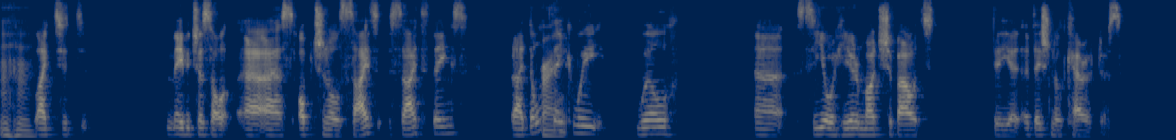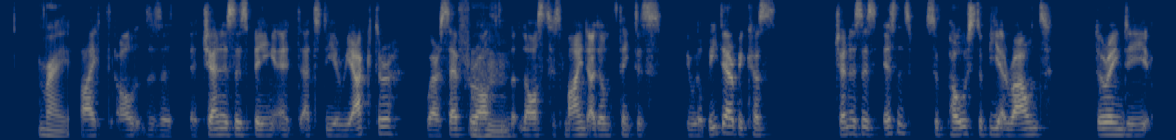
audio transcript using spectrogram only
hmm like to, maybe just all, uh, as optional side side things. But I don't Right. think we will uh, see or hear much about the additional characters, Right. like all the, the Genesis being at, at the reactor where Sephiroth Mhm. lost his mind. I don't think this it will be there because Genesis isn't supposed to be around during the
